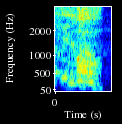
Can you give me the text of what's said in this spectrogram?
get on. Um,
